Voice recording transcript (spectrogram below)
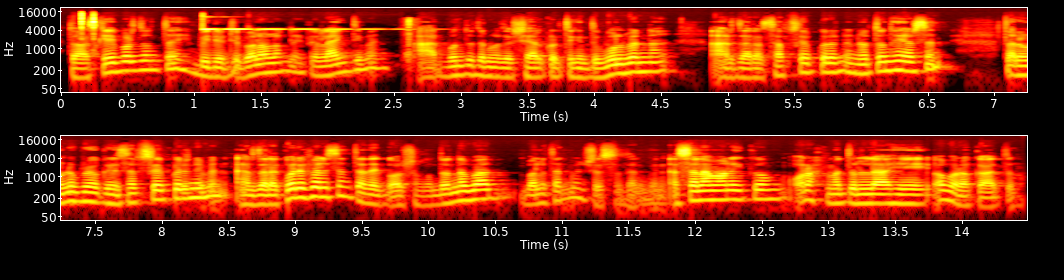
তো আজকে এই পর্যন্তই। ভিডিওটি ভালো লাগলে একটা লাইক দিবেন। আর বন্ধুদের মধ্যে শেয়ার করতে কিন্তু বলবেন না। আর যারা সাবস্ক্রাইব করে করেন নতুন হয়ে আসেন, তারা অনুগ্রহ করে সাবস্ক্রাইব করে নেবেন। আর যারা করে ফেলেছেন, তাদেরকে অসংখ্য ধন্যবাদ। ভালো থাকবেন, সুস্থ থাকবেন। আসসালামু আলাইকুম ওরহমতুল্লাহি ওবরাকাতুহ।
